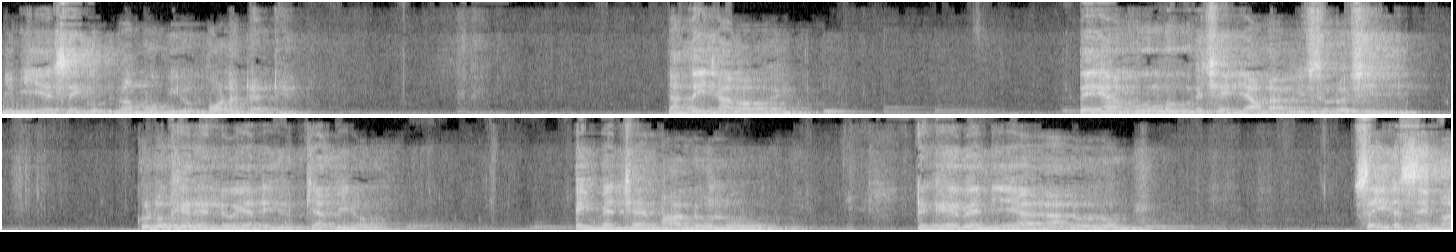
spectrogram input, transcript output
မိမိရဲ့စိတ်ကိုလွှမ်းမိုးပြီးတော့ပေါ်လာတတ်တယ်ဒါသိချာပေါ့ခွဲ တရားမူးမှုအချိန်ရောက်လာပြီဆိုလို့ရှိရင်ကိုလုတ်ခဲ့တဲ့လောရတွေဟာပြန်ပြီးတော့အိမ်မက်ထဲမှာလို့လို့တကယ်ပဲမြင်ရတာလို့လို့စိတ်အစဉ်မှာ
